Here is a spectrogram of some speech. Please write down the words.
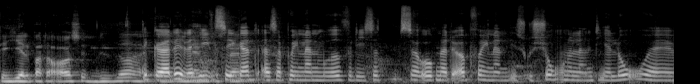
det hjælper dig også videre. Det gør det da helt forstand. sikkert, altså på en eller anden måde, fordi så, så åbner det op for en eller anden diskussion eller en dialog, øh,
